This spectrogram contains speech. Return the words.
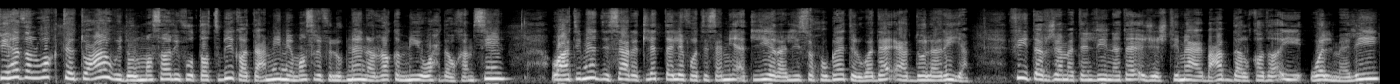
في هذا الوقت تعاود المصارف تطبيق تعميم مصرف لبنان الرقم 151 واعتماد سعر 3900 ليرة لسحوبات الودائع الدولارية في ترجمة لنتائج اجتماع بعبد القضائي والمالي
